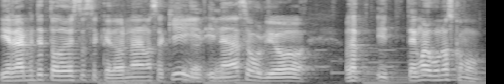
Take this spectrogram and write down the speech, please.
Y realmente todo esto se quedó nada más aquí. Y, nada se volvió... O sea, y tengo algunos como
